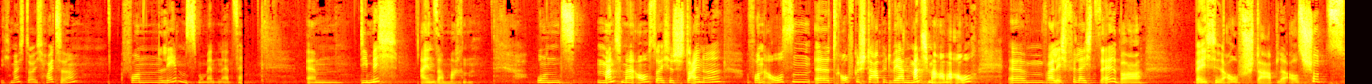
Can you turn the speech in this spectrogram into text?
Ich möchte euch heute von Lebensmomenten erzählen, ähm, die mich einsam machen. Und manchmal auch solche Steine von außen äh, draufgestapelt werden, manchmal aber auch, ähm, weil ich vielleicht selber welche aufstaple aus Schutz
